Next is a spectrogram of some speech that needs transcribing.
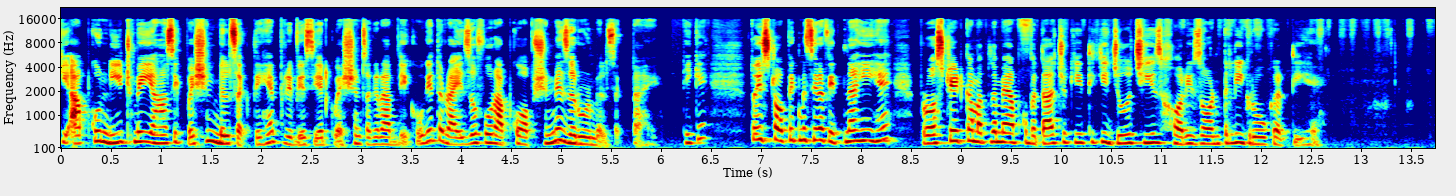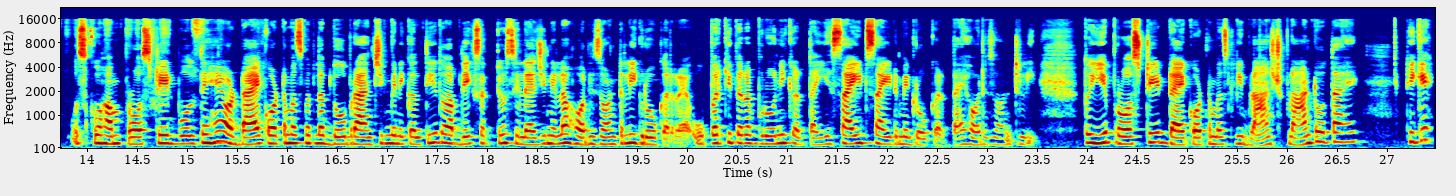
कि आपको नीट में यहाँ से क्वेश्चन मिल सकते हैं प्रीवियस ईयर क्वेश्चन अगर आप देखोगे तो राइजोफोर आपको ऑप्शन में ज़रूर मिल सकता है, ठीक है? तो इस टॉपिक में सिर्फ़ इतना ही है। प्रोस्टेट का मतलब मैं आपको बता चुकी थी कि जो चीज़ हॉरिजॉन्टली ग्रो करती है उसको हम प्रोस्टेट बोलते हैं और डायकॉटमस मतलब दो ब्रांचिंग में निकलती है तो आप देख सकते हो सिलेजिनेला हॉरिजॉन्टली ग्रो कर रहा है। ऊपर की तरफ़ ग्रो नहीं करता, ये साइड साइड में ग्रो करता है हॉरिजॉन्टली तो ये प्रोस्टेट डायकॉटमसली ब्रांच प्लांट होता है, ठीक है?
